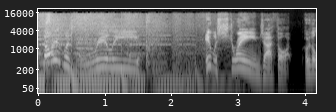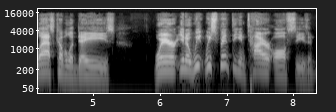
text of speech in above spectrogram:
thought it was really, it was strange. I thought over the last couple of days where, you know, we, we spent the entire offseason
